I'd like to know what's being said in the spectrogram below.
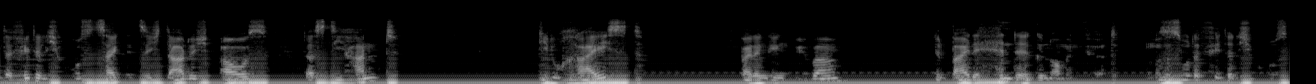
Und der väterliche Gruß zeichnet sich dadurch aus, dass die Hand, die du reichst, bei deinem Gegenüber in beide Hände genommen wird. Und das ist so der väterliche Gruß.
